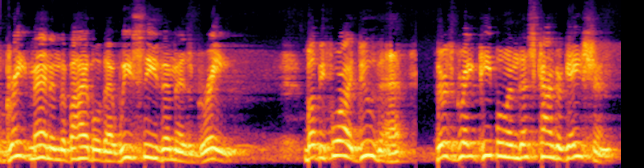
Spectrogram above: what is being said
of great men in the Bible that we see them as great. But before I do that, there's great people in this congregation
